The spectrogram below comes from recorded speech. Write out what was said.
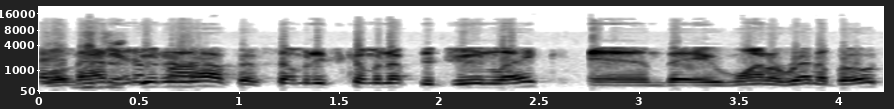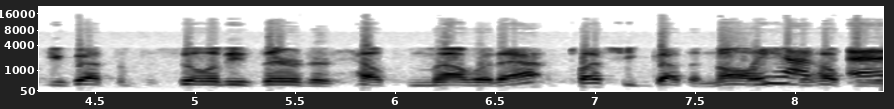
Well, that's good enough. If somebody's coming up to June Lake and they want to rent a boat, you've got the facilities there to help them out with that. Plus, you've got the knowledge to help them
